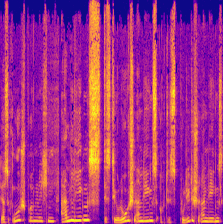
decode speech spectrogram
des ursprünglichen Anliegens, des theologischen Anliegens, auch des politischen Anliegens,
